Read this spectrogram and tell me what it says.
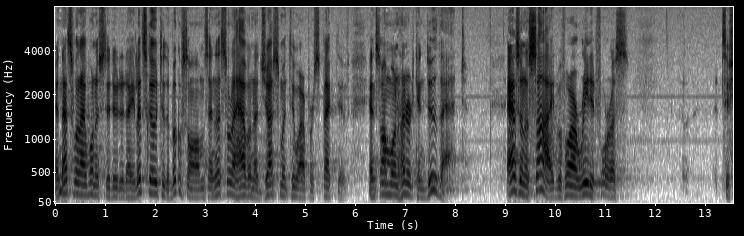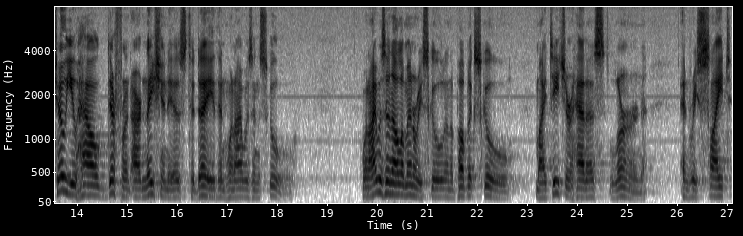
And that's what I want us to do today. Let's go to the book of Psalms and let's sort of have an adjustment to our perspective. And Psalm 100 can do that. As an aside, before I read it for us, to show you how different our nation is today than when I was in school. When I was in elementary school, in a public school, my teacher had us learn and recite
